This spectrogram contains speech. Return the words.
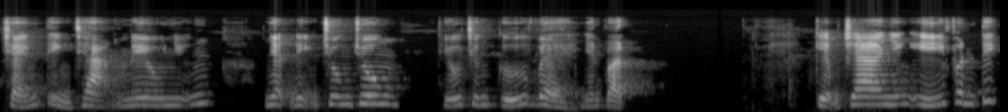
Tránh tình trạng nêu những nhận định chung chung, thiếu chứng cứ về nhân vật. Kiểm tra những ý phân tích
